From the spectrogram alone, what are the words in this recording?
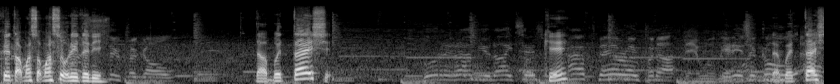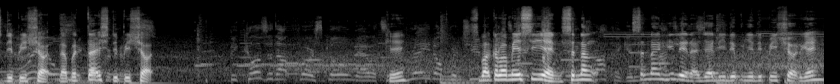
Ke tak masuk-masuk dia tadi? Double touch. Okay Double touch deep in shot Double touch deep in shot Okay. Sebab kalau Messi kan Senang Senang gila nak jadi dia punya deep in shot kan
